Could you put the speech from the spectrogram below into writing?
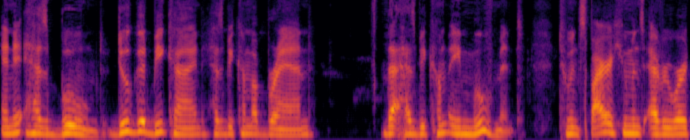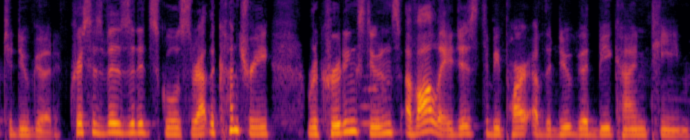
and it has boomed. Do Good, Be Kind has become a brand that has become a movement to inspire humans everywhere to do good. Chris has visited schools throughout the country, recruiting students of all ages to be part of the Do Good, Be Kind team.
